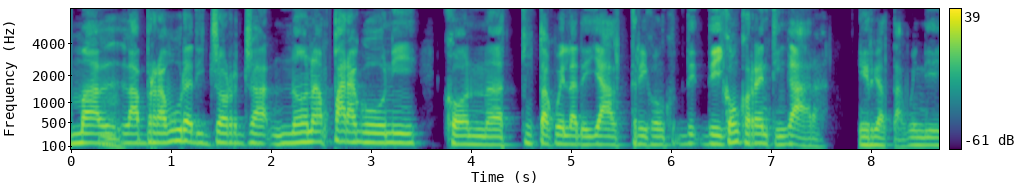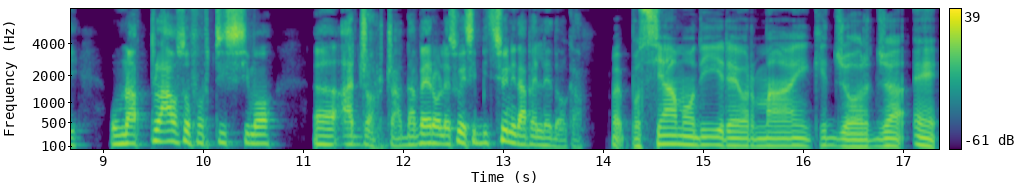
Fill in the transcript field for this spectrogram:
ma Mm. la bravura di Giorgia non ha paragoni con eh, tutta quella degli altri, con- de- dei concorrenti in gara, in realtà. Quindi un applauso fortissimo uh, a Giorgia, davvero le sue esibizioni da pelle d'oca. Beh, possiamo dire ormai che Giorgia è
